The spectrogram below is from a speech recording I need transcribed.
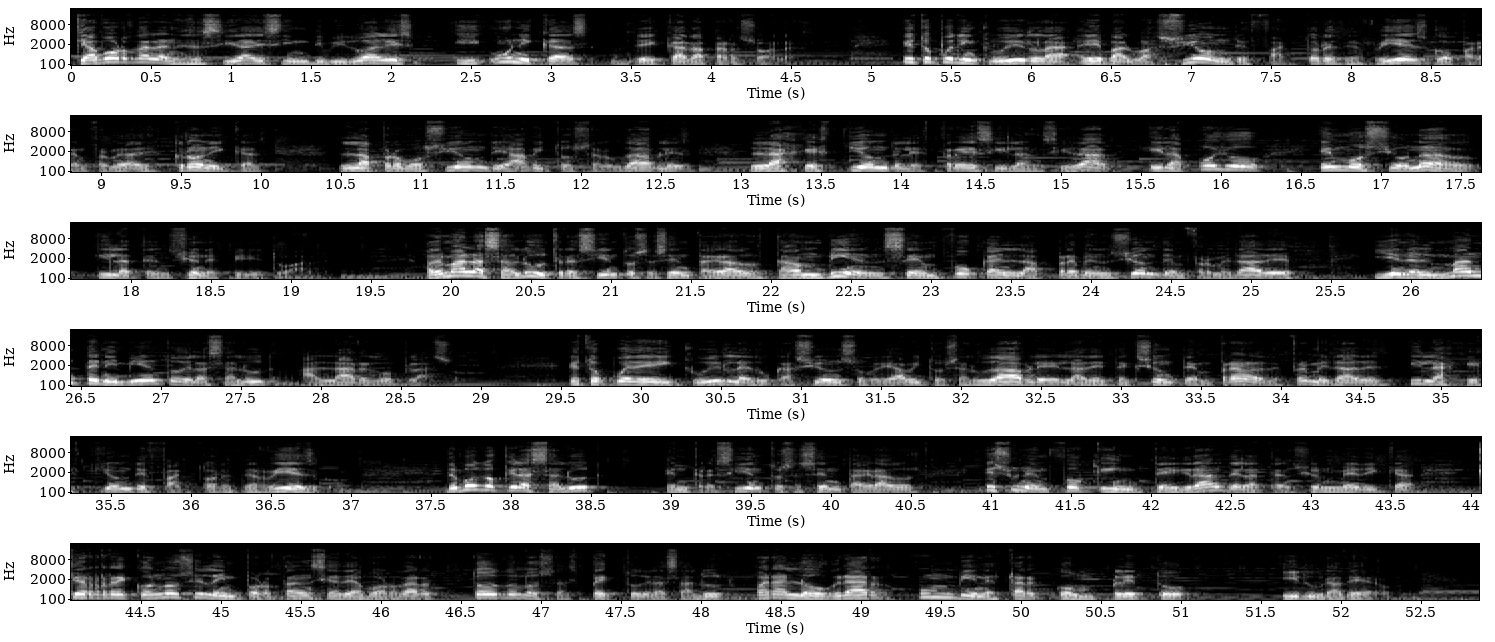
que aborda las necesidades individuales y únicas de cada persona. Esto puede incluir la evaluación de factores de riesgo para enfermedades crónicas, la promoción de hábitos saludables, la gestión del estrés y la ansiedad, el apoyo emocional y la atención espiritual. Además, la salud 360 grados también se enfoca en la prevención de enfermedades y en el mantenimiento de la salud a largo plazo. Esto puede incluir la educación sobre hábitos saludables, la detección temprana de enfermedades y la gestión de factores de riesgo. De modo que la salud en 360 grados es un enfoque integral de la atención médica que reconoce la importancia de abordar todos los aspectos de la salud para lograr un bienestar completo y duradero.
